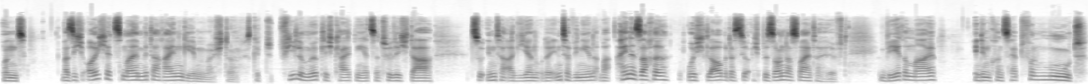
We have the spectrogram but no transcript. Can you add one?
Und was ich euch jetzt mal mit da reingeben möchte, es gibt viele Möglichkeiten jetzt natürlich da zu interagieren oder intervenieren, aber eine Sache, wo ich glaube, dass sie euch besonders weiterhilft, wäre mal in dem Konzept von Mut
